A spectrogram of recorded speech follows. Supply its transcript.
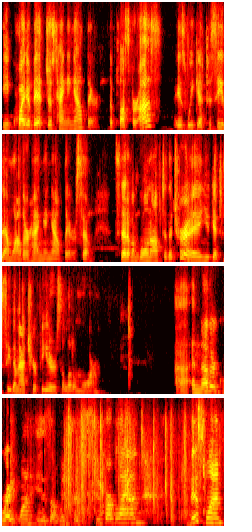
eat quite a bit just hanging out there. The plus for us is we get to see them while they're hanging out there. So instead of them going off to the tray, you get to see them at your feeders a little more. Uh, another great one is a winter super blend. This one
